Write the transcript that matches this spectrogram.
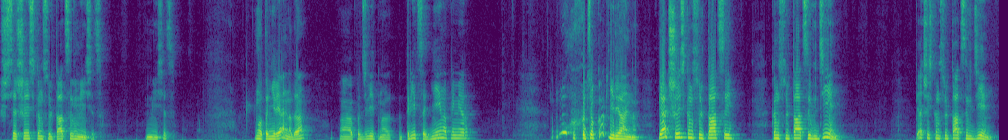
66 консультаций в месяц. Месяц. Ну, это нереально, да? А, поделить на 30 дней, например. Ну, хотя как нереально. 5-6 консультаций, консультаций в день. 5-6 консультаций в день.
